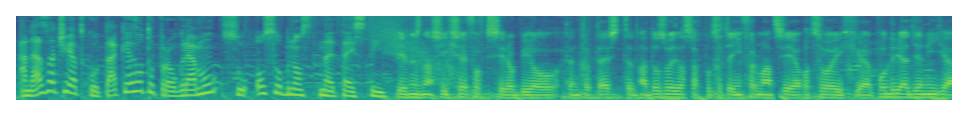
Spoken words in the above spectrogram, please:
A na začiatku takéhoto programu sú osobnostné testy. Jeden z našich šéfov si robil tento test a dozvedel sa v podstate informácie od svojich eh, podriadených a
